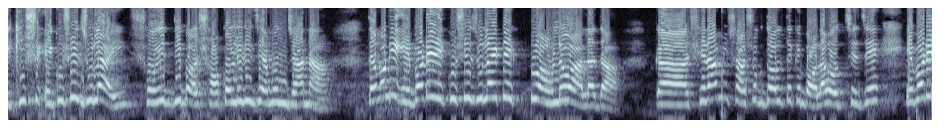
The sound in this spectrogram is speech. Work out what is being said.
একুশে একুশে জুলাই শহীদ দিবস সকলেরই যেমন জানা, তেমনি এবারে একুশে জুলাইটা একটু হলেও আলাদা। সেরামি শাসক দল থেকে বলা হচ্ছে যে এবারে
